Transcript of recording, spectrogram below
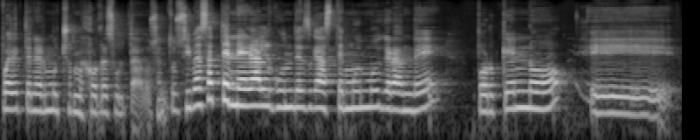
puede tener mucho mejor resultados. Entonces, si vas a tener algún desgaste muy, muy grande, ¿por qué no eh,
